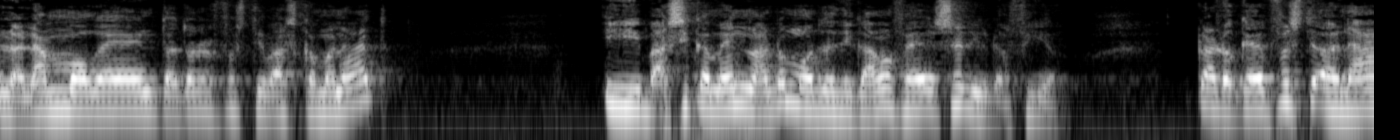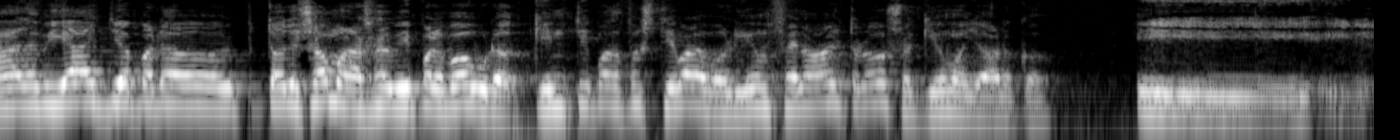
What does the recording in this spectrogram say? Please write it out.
l'anem moguent a tots els festivals que hem anat i bàsicament nosaltres ens dedicam a fer serigrafia Claro, que anar de viatge per a, tot això m'ha servit per veure quin tipus de festival volíem fer nosaltres aquí a Mallorca i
